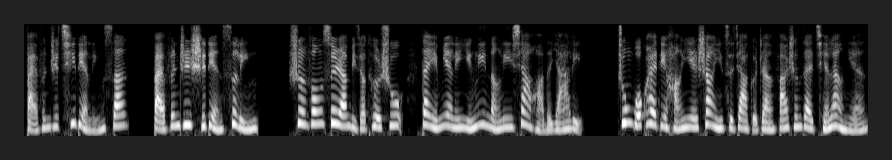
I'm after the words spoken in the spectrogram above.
百分之七点零三、百分之十点四零。顺丰虽然比较特殊，但也面临盈利能力下滑的压力。中国快递行业上一次价格战发生在前两年，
